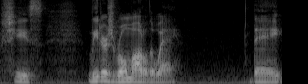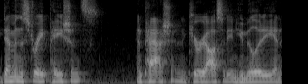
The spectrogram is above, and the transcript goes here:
she's leaders role model the way. They demonstrate patience and passion and curiosity and humility and,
